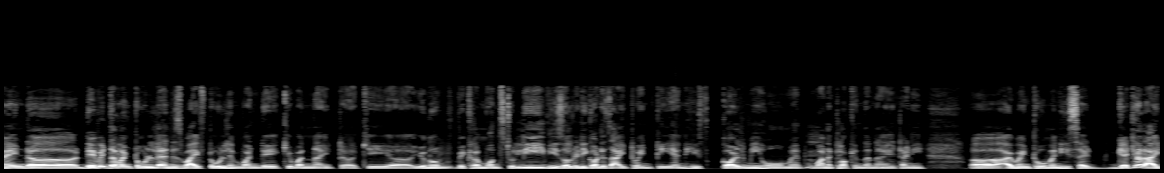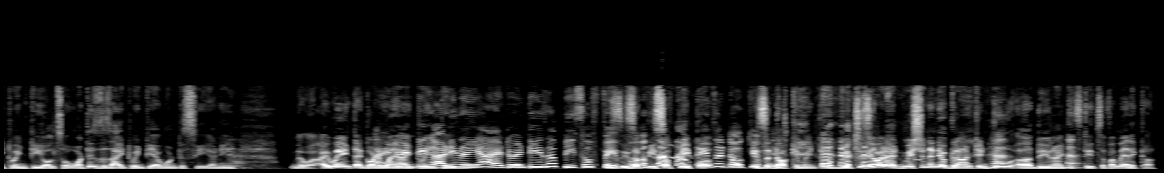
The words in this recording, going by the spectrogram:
And uh, David Dhawan told, and his wife told him one day, ki one night, uh, uh, you know, Vikram wants to leave. He's already got his I-20 and he's called me home at mm. one o'clock in the night. Mm. And he, uh, I went home and he said, get your I-20 also. What is this I-20 I want to see? And he, yeah. I went, I got I-20 my I-20. Gaadi Yeah. I-20 is a piece of paper. It's, it's a piece of paper. it's a document. It's a document, uh, which is your admission and your grant into uh, the United States of America.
